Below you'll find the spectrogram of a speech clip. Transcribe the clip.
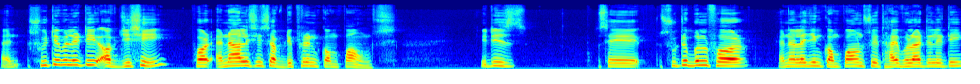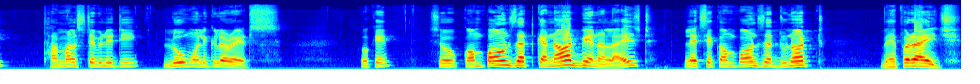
and suitability of GC for analysis of different compounds. It is say suitable for analyzing compounds with high volatility, thermal stability, low molecular weights. Okay. So, compounds that cannot be analyzed like say compounds that do not vaporize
